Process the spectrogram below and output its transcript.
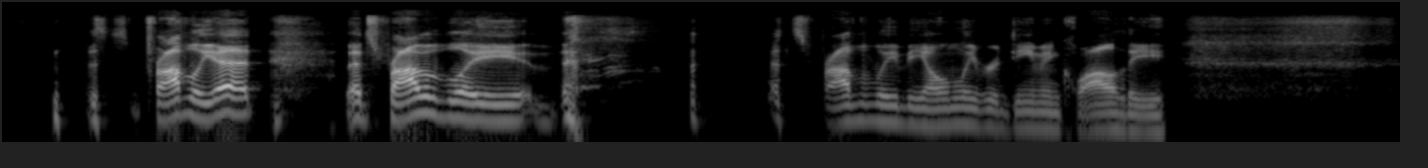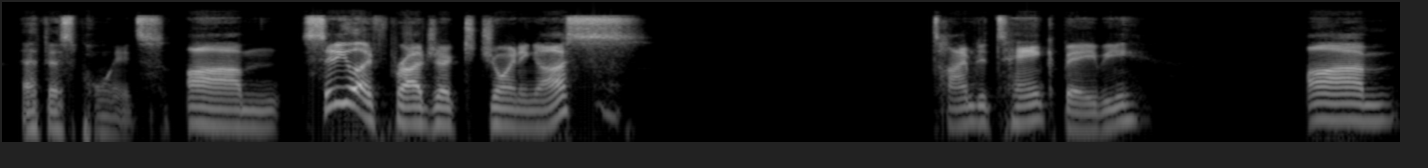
That's probably it. That's probably that's probably the only redeeming quality at this point. Um, City Life Project joining us. Time to tank, baby. Um,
